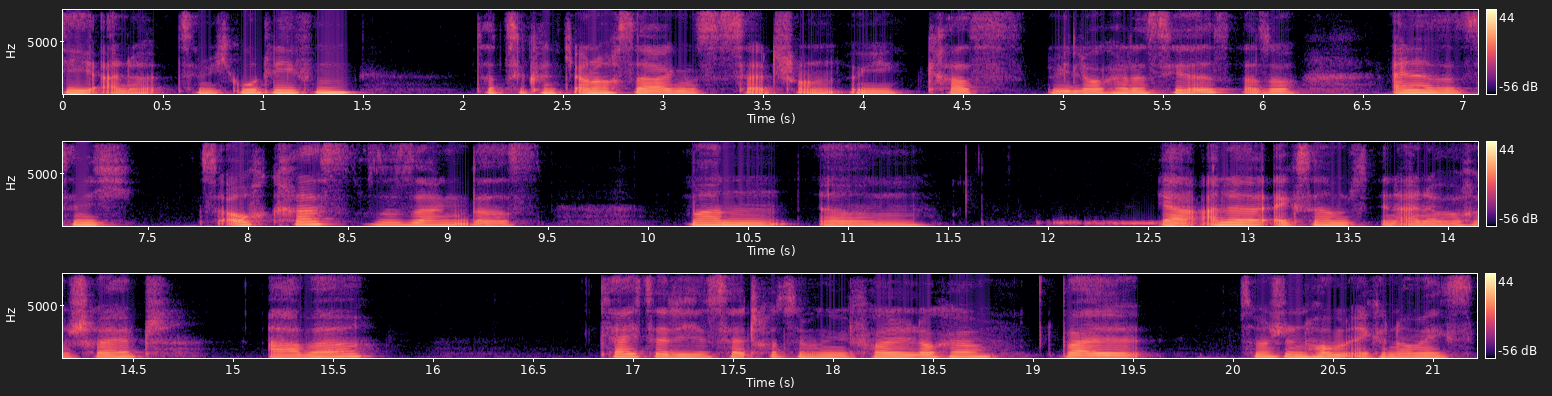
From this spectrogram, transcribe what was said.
die alle ziemlich gut liefen. Dazu könnte ich auch noch sagen, es ist halt schon irgendwie krass, wie locker das hier ist. Also einerseits finde ich es auch krass, sozusagen, dass man ähm, ja alle Exams in einer Woche schreibt, aber gleichzeitig ist es halt trotzdem irgendwie voll locker, weil zum Beispiel in Home Economics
